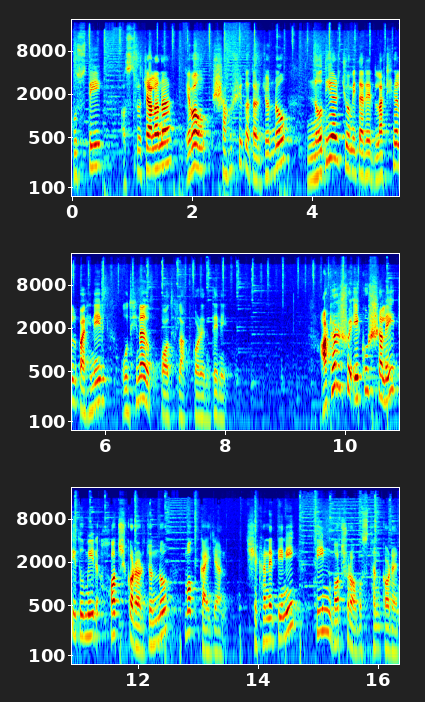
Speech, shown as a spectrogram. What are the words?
কুস্তি, অস্ত্রচালনা এবং সাহসিকতার জন্য নদিয়ার জমিদারের লাঠিয়াল বাহিনীর অধিনায়ক পদ লাভ করেন তিনি। আঠারোশো একুশ সালেই তিতুমির হজ করার জন্য মক্কায় যান। সেখানে তিনি তিন বছর অবস্থান করেন।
